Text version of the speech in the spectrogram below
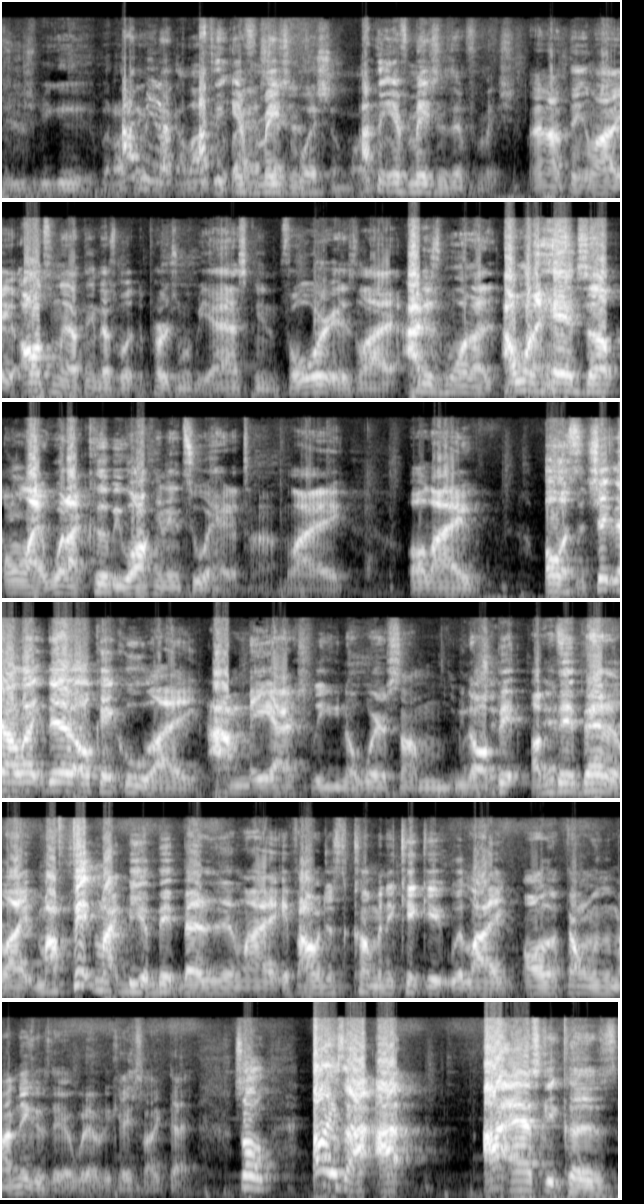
you should be good. But I, I think mean, like a lot I of people ask information. question, like, I think information is information, and I think like ultimately, I think that's what the person will be asking for. Is like I just want to, I want a heads up on like what I could be walking into ahead of time, like or like. Oh, it's a chick that I like there. Okay, cool. Like I may actually, you know, wear something, you know, a bit, a bit better. Like my fit might be a bit better than like if I would just come in and kick it with like all the only my niggas there, whatever the case like that. So, I, I, I ask it because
